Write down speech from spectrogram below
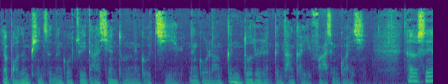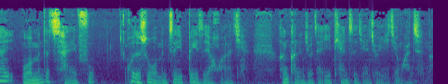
要保证品质能够最大限度的能够给予，能够让更多的人跟他可以发生关系。他说，实际上我们的财富或者说我们这一辈子要花的钱，很可能就在一天之间就已经完成了。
